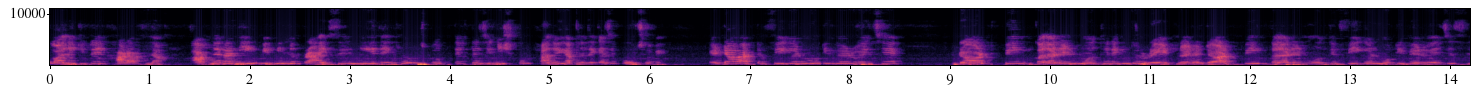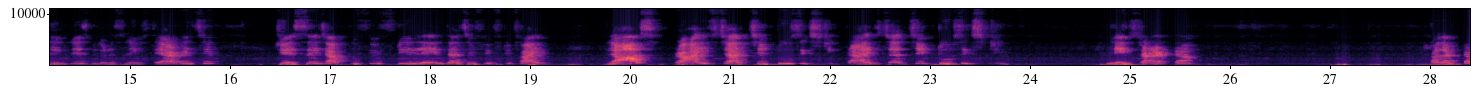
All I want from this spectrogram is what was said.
কোয়ালিটিটাই খারাপ না। আপনারা নিন, বিভিন্ন প্রাইসের নিয়ে দেখুন, প্রত্যেকটা জিনিস খুব ভালোই আপনাদের কাছে পৌঁছবে। এটাও একটা ফিগার মোটিভে রয়েছে। ডার্ক পিঙ্ক কালারের মধ্যে, এটা কিন্তু রেড নয়, এটা ডার্ক পিঙ্ক কালারের মধ্যে ফিগার মোটিভে রয়েছে। স্লিভলেস ভিতরে স্লিভস দেওয়া রয়েছে। Chest size up to fifty length আছে ফিফটি ফাইভ প্লাস প্রাইস যাচ্ছে টু সিক্সটি প্রাইস যাচ্ছে টু সিক্সটি নেক্সট আর একটা কালারটা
